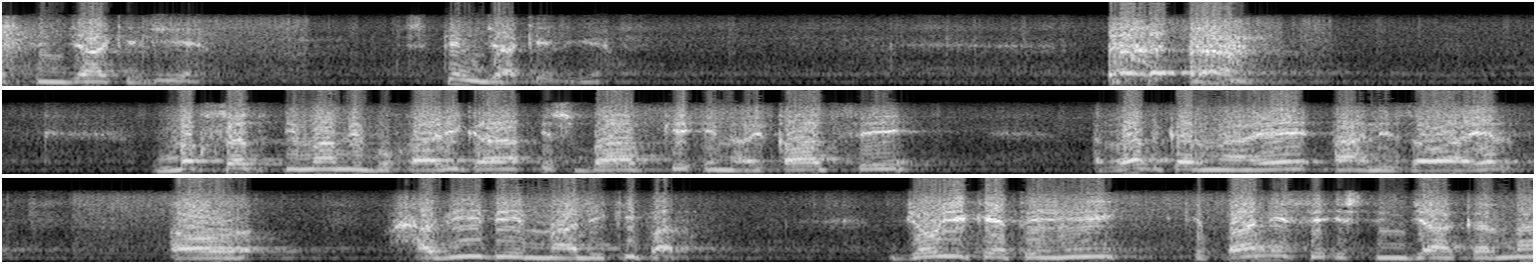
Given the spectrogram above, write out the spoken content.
استنجا کے لیے استنجا کے لیے۔ مقصد امام بخاری کا اس باب کے انعقاد سے رد کرنا ہے اہل ظواہر اور حبیب مالکی پر، جو یہ کہتے ہیں کہ پانی سے استنجا کرنا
